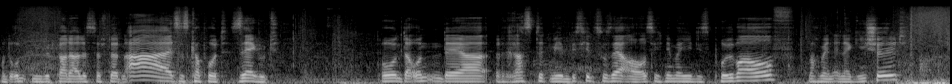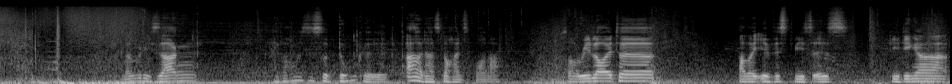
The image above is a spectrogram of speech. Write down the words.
Und unten wird gerade alles zerstört. Ah, es ist kaputt. Sehr gut. Und da unten, der rastet mir ein bisschen zu sehr aus. Ich nehme mal hier dieses Pulver auf. Mache mir ein Energieschild. Und dann würde ich sagen... Hey, warum ist es so dunkel? Ah, da ist noch ein Spawner. Sorry, Leute. Aber ihr wisst, wie es ist. Die Dinger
